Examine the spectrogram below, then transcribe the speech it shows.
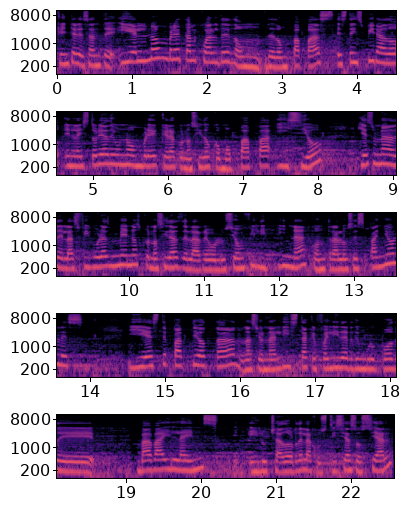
Qué interesante. Y el nombre tal cual de Don, de Don Papas está inspirado en la historia de un hombre que era conocido como Papa Isio, y es una de las figuras menos conocidas de la Revolución Filipina contra los españoles. Y este patriota nacionalista que fue líder de un grupo de Lanes y luchador de la justicia social,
